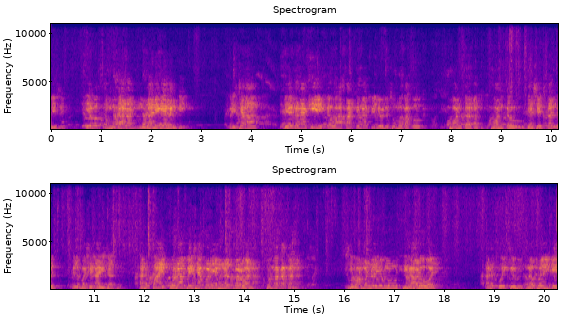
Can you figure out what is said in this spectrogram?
લીધે. એ વખતે મુઢાના મુઢાની ગેરંટી પૈસા બે જણા કી કે આ પાર્ટીને આપી દો એટલે સુમો કાકો, ફોન કર ફોન કર મેસેજ કર એટલે મશીન આવી જતું. અને પાઇપોના પૈસા પણ એમને જ ભરવાના, સોમા કાકાના. સેવા મંડળીઓનું ધિરાણ હોય અને કોઈ ખેડૂત ન ભરી કે,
